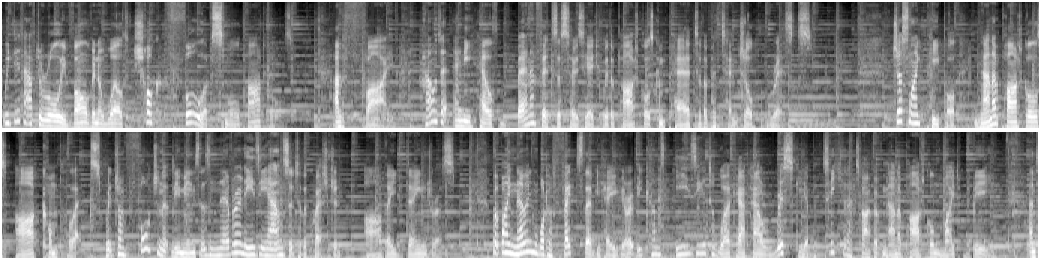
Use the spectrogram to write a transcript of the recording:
We did after all evolve in a world chock full of small particles. And 5. How do any health benefits associated with the particles compare to the potential risks? Just like people, nanoparticles are complex, which unfortunately means there's never an easy answer to the question, are they dangerous? But by knowing what affects their behaviour, it becomes easier to work out how risky a particular type of nanoparticle might be, and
